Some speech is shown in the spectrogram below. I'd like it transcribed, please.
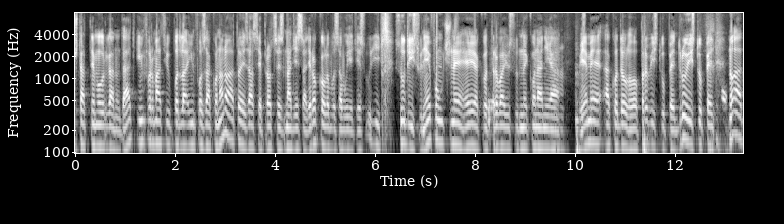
štátnemu orgánu dať informáciu podľa infozákona. No a to je zase proces na 10 rokov, lebo sa budete súdiť. Súdy sú nefunkčné, hej, ako trvajú súdne konania. Vieme, ako dlho, prvý stupeň, druhý stupeň. No a e,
